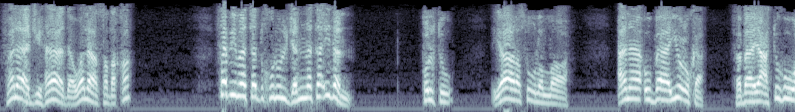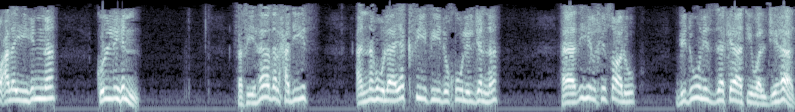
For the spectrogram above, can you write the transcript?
فلا جهاد ولا صدقة فبم تدخل الجنة إذا قلت يا رسول الله أنا أبايعك فبايعته عليهن كلهن. ففي هذا الحديث أنه لا يكفي في دخول الجنة هذه الخصال بدون الزكاة والجهاد.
